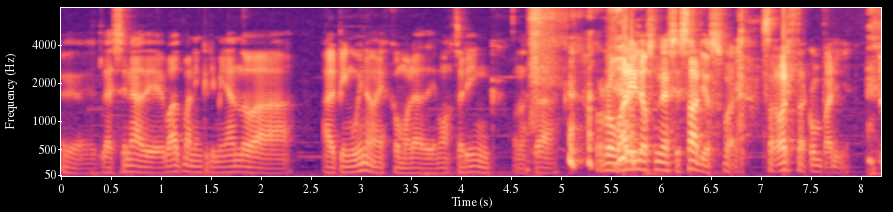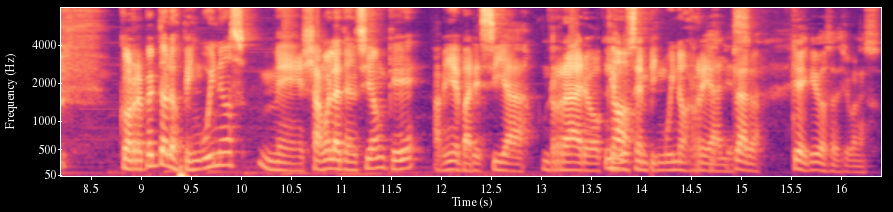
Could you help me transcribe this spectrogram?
Eh, la escena de Batman incriminando a- al pingüino es como la de Monster Inc. Cuando está. Robaré los necesarios para salvar esta compañía. Con respecto a los pingüinos, me llamó la atención que a mí me parecía raro que No. usen pingüinos reales. Claro. ¿Qué, ¿Qué ibas a decir con eso?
